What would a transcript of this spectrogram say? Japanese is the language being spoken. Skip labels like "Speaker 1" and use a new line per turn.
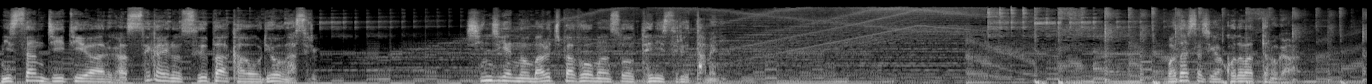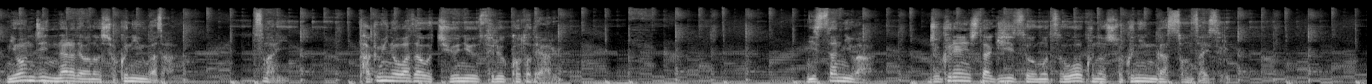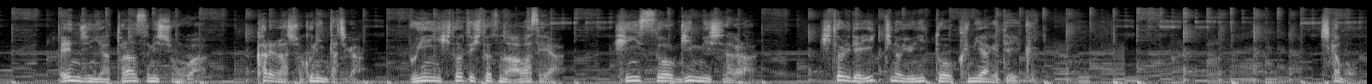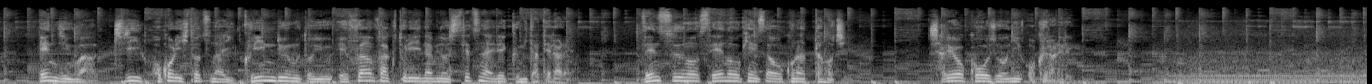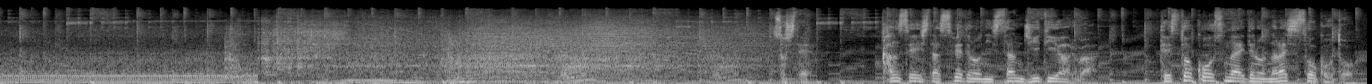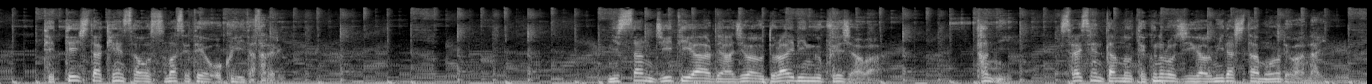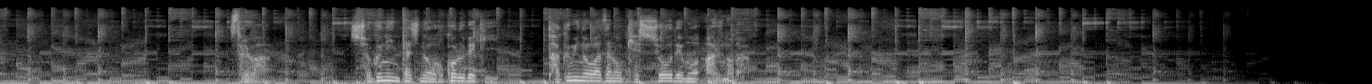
日産 GTR が世界のスーパーカーを凌駕する。新次元のマルチパフォーマンスを手にするために。私たちがこだわったのが日本人ならではの職人技。つまり匠の技を注入することである。日産には熟練した技術を持つ多くの職人が存在する。エンジンやトランスミッションは彼ら職人たちが部品一つ一つの合わせや品質を吟味しながら一人で一機のユニットを組み上げていく。しかもエンジンは塵埃一つないクリーンルームという F1 ファクトリー並みの施設内で組み立てられ全数の性能検査を行った後車両工場に送られる。そして完成した全ての日産 GTR はテストコース内での鳴らし走行と徹底した検査を済ませて送り出される。日産 GTR で味わうドライビングプレジャーは単に最先端のテクノロジーが生み出したものではない。それは職人たちの誇るべき匠の技の結晶でもあるのだ。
